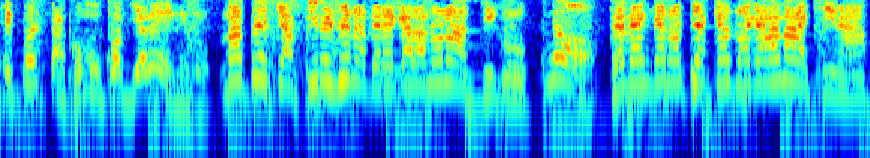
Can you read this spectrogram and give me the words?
e poi sta comunque a Via Veneto. Ma perché a fine cena ti regalano un attico? No, Te vengano a più a casa con la macchina?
